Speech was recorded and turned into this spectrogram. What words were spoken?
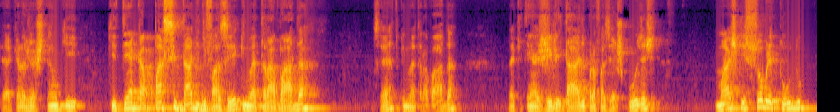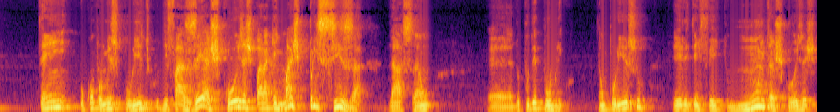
É aquela gestão que, que tem a capacidade de fazer, que não é travada, certo? Que não é travada, né, que tem agilidade para fazer as coisas, mas que, sobretudo, tem o compromisso político de fazer as coisas para quem mais precisa da ação é, do poder público. Então, por isso, ele tem feito muitas coisas,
